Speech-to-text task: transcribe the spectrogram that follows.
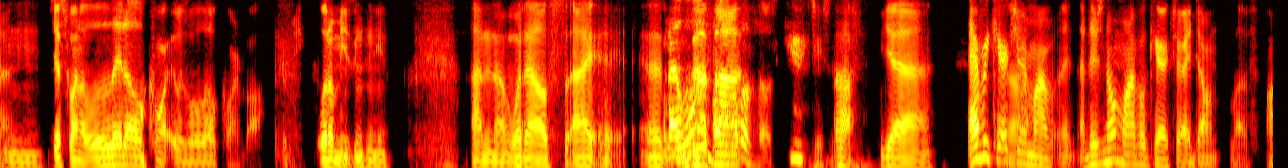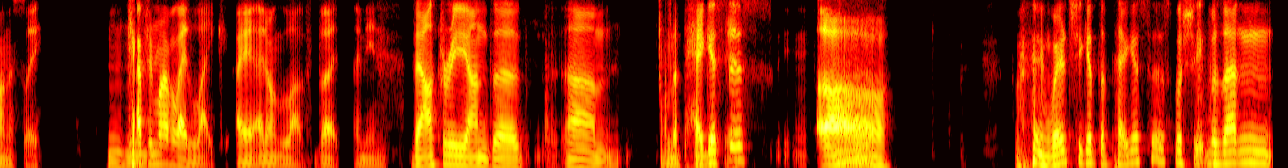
Uh, Mm, Just went a little corn. It was a little cornball for me. A little music video. I don't know what else. I uh, But I love the- all of those characters. Oh, yeah. every character Uh, in Marvel. uh, There's no Marvel character I don't love. Honestly, mhm. Captain Marvel I like. I, I don't love, but I mean Valkyrie on the um on the Pegasus. Oh, Where did she get the Pegasus? Was she was that in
